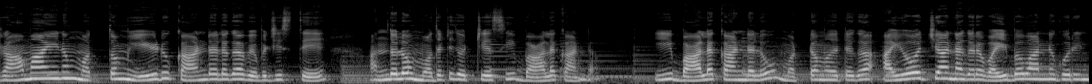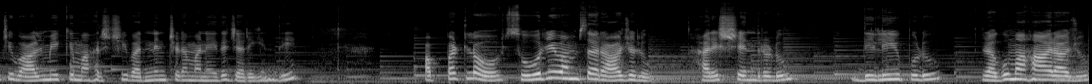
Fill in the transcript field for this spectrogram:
రామాయణం మొత్తం ఏడు కాండలుగా విభజిస్తే అందులో మొదటిది వచ్చేసి బాలకాండ. ఈ బాలకాండలో మొట్టమొదటిగా అయోధ్య నగర వైభవాన్ని గురించి వాల్మీకి మహర్షి వర్ణించడం అనేది జరిగింది. అప్పట్లో సూర్యవంశ రాజులు హరిశ్చంద్రుడు దిలీపుడు రఘుమహారాజు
